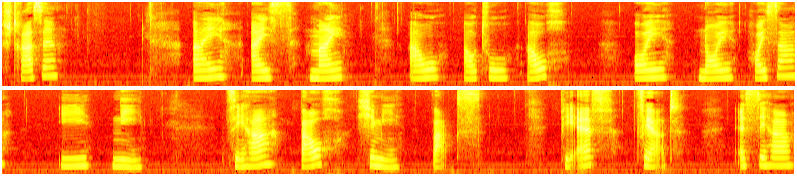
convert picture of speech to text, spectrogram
Straße, Ei. Eis, Mai, Au. Auto, auch, Eu. Neu, Häuser, I. Nie. CH Bauch Chemie Wachs. PF Pferd. SCH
